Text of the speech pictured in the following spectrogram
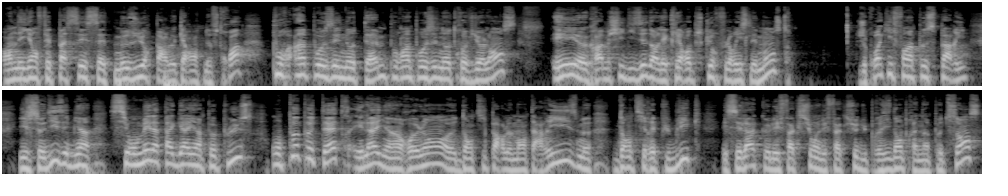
en ayant fait passer cette mesure par le 49-3 pour imposer nos thèmes, pour imposer notre violence. Et euh, Gramsci disait, dans les clairs-obscurs fleurissent les monstres. Je crois qu'ils font un peu ce pari. Ils se disent, eh bien, si on met la pagaille un peu plus, on peut peut-être, et là il y a un relan euh, d'antiparlementarisme, d'anti-république, et c'est là que les factions et les factieux du président prennent un peu de sens,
